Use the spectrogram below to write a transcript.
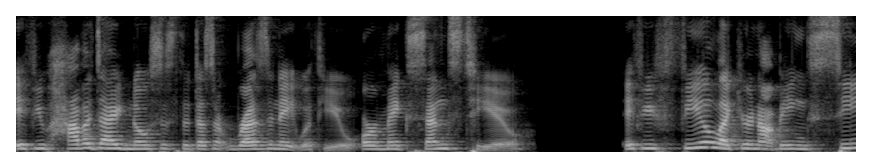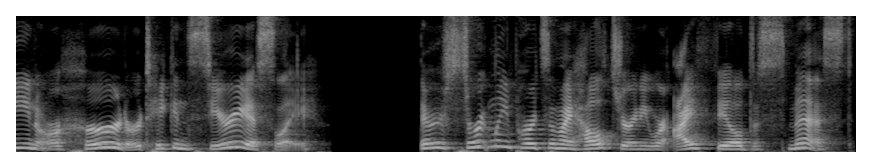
If you have a diagnosis that doesn't resonate with you or make sense to you? If you feel like you're not being seen or heard or taken seriously? There are certainly parts of my health journey where I feel dismissed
